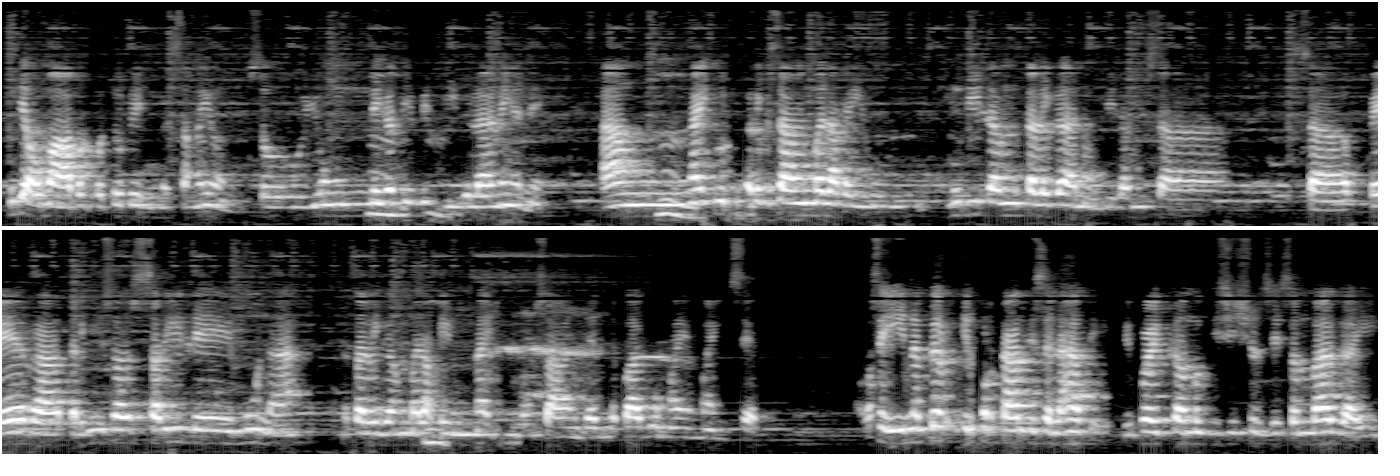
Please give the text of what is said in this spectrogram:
hindi ako makapagpatuloy hanggang sa ngayon. So, yung hmm. negativity, wala na yan eh. Ang hmm. naitulong talaga sa akin malaki, yung hindi lang talaga, ano, hindi lang sa sa pera, talagang sa sarili muna, na talagang malaking naitulong sa akin dahil nabago nga yung mindset. Kasi importante sa lahat eh. Before ka mag-decision sa isang bagay,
